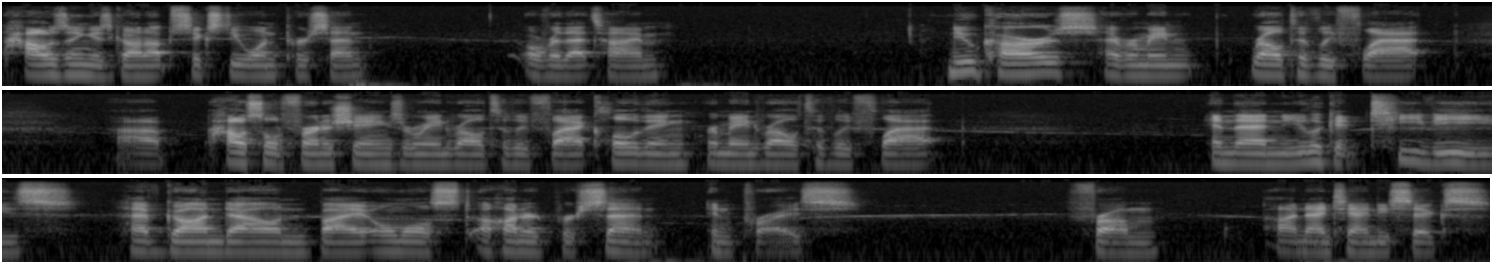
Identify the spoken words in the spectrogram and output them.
housing has gone up 61% over that time. New cars have remained relatively flat. Uh, household furnishings remained relatively flat. Clothing remained relatively flat. And then you look at TVs have gone down by almost 100% in price from uh, 1996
